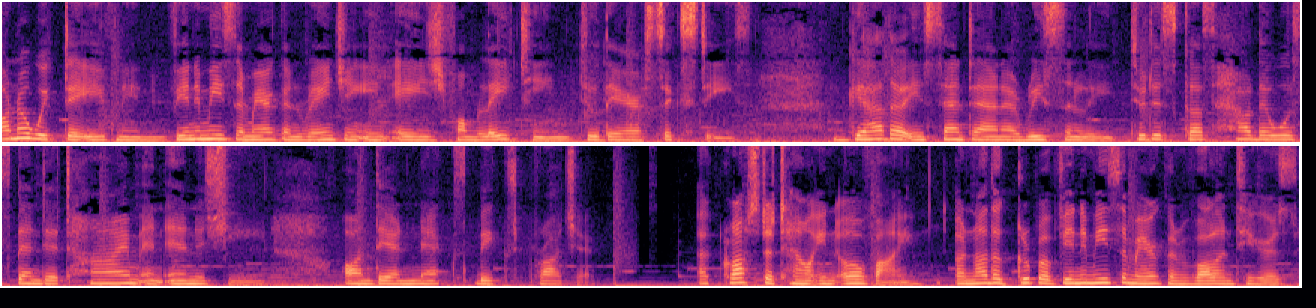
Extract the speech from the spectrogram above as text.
On a weekday evening, Vietnamese Americans ranging in age from late teen to their 60s gathered in Santa Ana recently to discuss how they will spend their time and energy on their next big project. Across the town in Irvine, another group of Vietnamese American volunteers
